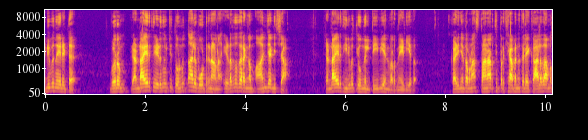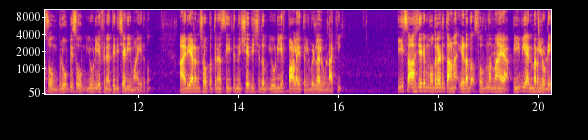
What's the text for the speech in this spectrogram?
ഇടിവ് നേരിട്ട് വെറും രണ്ടായിരത്തി എഴുന്നൂറ്റി തൊണ്ണൂറ്റിനാല് വോട്ടിനാണ് ഇടതു തരംഗം ആഞ്ചടിച്ച രണ്ടായിരത്തി ഇരുപത്തിയൊന്നിൽ പി വി അൻവർ നേടിയത്. കഴിഞ്ഞ തവണ സ്ഥാനാർത്ഥി പ്രഖ്യാപനത്തിലെ കാലതാമസവും ഗ്രൂപ്പിസവും യു ഡി എഫിന് തിരിച്ചടിയുമായിരുന്നു. ആര്യാടൻ ഷൗക്കത്തിന് സീറ്റ് നിഷേധിച്ചതും യു ഡി എഫ് പാളയത്തിൽ വിള്ളലുണ്ടാക്കി. ഈ സാഹചര്യം മുതലെടുത്താണ് ഇടത് സ്വതന്ത്രനായ പി വി അൻവറിലൂടെ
